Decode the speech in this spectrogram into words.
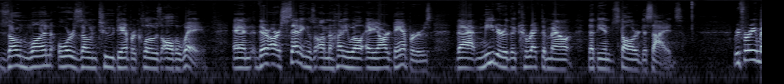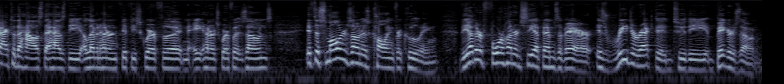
zone 1 or zone 2 damper close all the way. And there are settings on the Honeywell AR dampers that meter the correct amount that the installer decides. Referring back to the house that has the 1150 square foot and 800 square foot zones, if the smaller zone is calling for cooling, the other 400 CFMs of air is redirected to the bigger zone.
